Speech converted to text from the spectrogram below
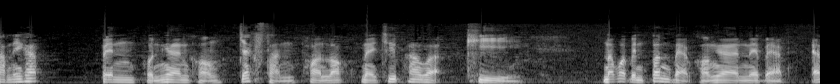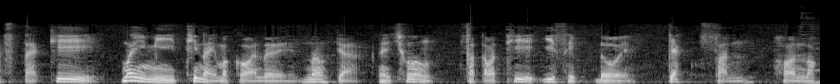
ภาพนี้ครับ เป็นผลงานของแจ็คสันพอลล็อกในชื่อภาพว่าคีนับว่าเป็นต้นแบบของงานในแบบแอบสแต็กที่ไม่มีที่ไหนมาก่อนเลย นอกจากในช่วงศตวรรษที่ 20 โดยแจ็คสันพอลล็อก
